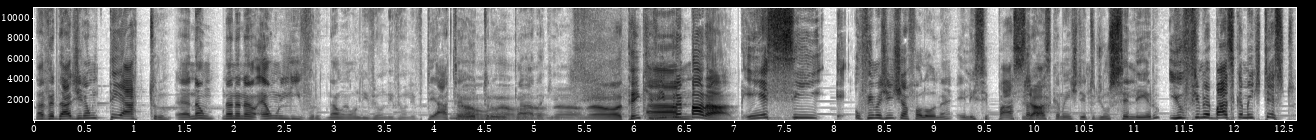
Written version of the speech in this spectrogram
Na verdade, ele é um teatro. É, não, não, não, não. É um livro. Não, é um livro, é um livro, é um livro. Teatro é Não, outro não, parada não, aqui. Não, não, tem que vir Ah, preparado. Esse. O filme a gente já falou, né? Ele se passa Já. basicamente dentro de um celeiro. E o filme é basicamente texto.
